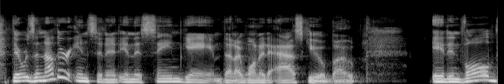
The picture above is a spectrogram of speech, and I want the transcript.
there was another incident in this same game that I wanted to ask you about. It involved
